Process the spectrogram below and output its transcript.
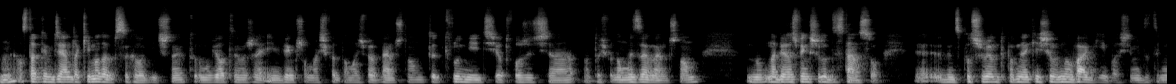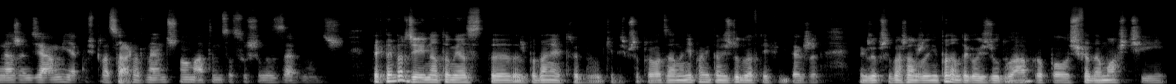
Mhm. Ostatnio widziałem taki model psychologiczny, który mówi o tym, że im większą masz świadomość wewnętrzną, tym trudniej ci otworzyć się na, na tą świadomość zewnętrzną. No, nabierasz większego dystansu. E, Więc potrzebujemy tu pewnej jakiejś równowagi właśnie między tymi narzędziami, jakąś pracą Tak. wewnętrzną, a tym, co słyszymy z zewnątrz. Jak najbardziej, natomiast e, też badania, które były kiedyś przeprowadzane, nie pamiętam źródła w tej chwili, także, także przepraszam, że nie podam tego źródła a propos świadomości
